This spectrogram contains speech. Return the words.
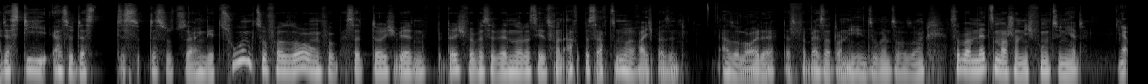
dass die, also dass, dass, dass sozusagen der Zugang zur Versorgung verbessert dadurch, werden, dadurch verbessert werden soll, dass sie jetzt von 8 bis 18 Uhr erreichbar sind. Also Leute, das verbessert doch nicht den Zugang zur Versorgung. Das hat beim letzten Mal schon nicht funktioniert. Ja.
